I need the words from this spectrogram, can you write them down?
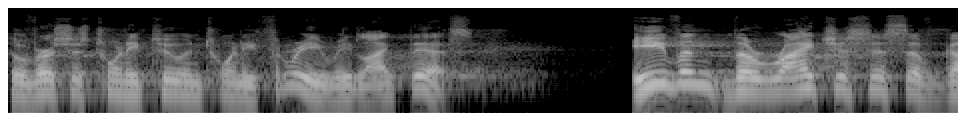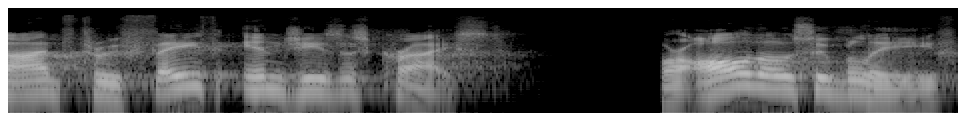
So verses 22 and 23 read like this Even the righteousness of God through faith in Jesus Christ for all those who believe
